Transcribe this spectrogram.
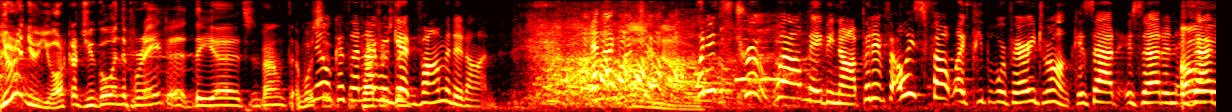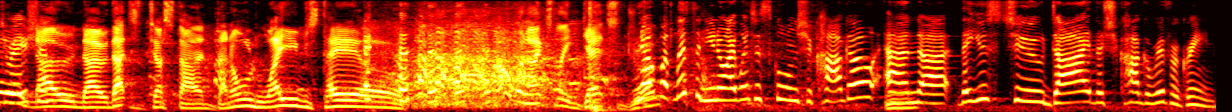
You're a New Yorker. Do you go in the parade at the uh, St. Valentine? No, because then I would get vomited on. And I went Oh, to, no. but it's true. Well, maybe not. But it always felt like people were very drunk. Is that is that an exaggeration? Oh, no, no, that's just a, an old wives' tale. no one actually gets drunk. No, but listen, you know, I went to school in Chicago, Mm-hmm. and uh, they used to dye the Chicago River green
